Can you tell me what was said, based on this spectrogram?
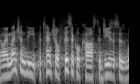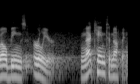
now, I mentioned the potential physical cost to Jesus' well beings earlier, and that came to nothing,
